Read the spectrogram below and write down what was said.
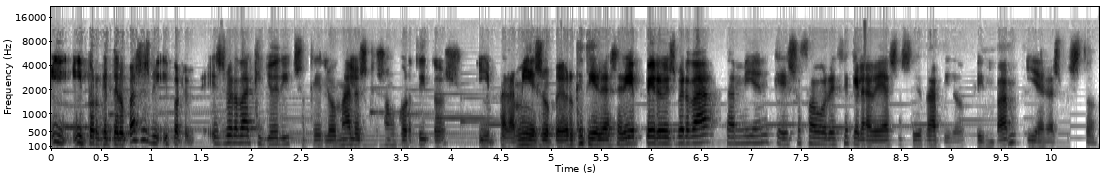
Y, y porque te lo pasas y por- es verdad que yo he dicho que lo malo es que son cortitos y para mí es lo peor que tiene la serie, pero es verdad también que eso favorece que la veas así rápido, pim pam, y ya la has visto.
